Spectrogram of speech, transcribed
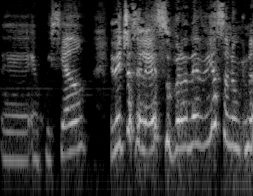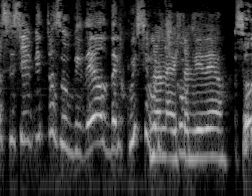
eh, enjuiciado. Y de hecho se le ve súper nervioso. No, no sé si has visto sus videos del juicio. No, no he visto como- el video. son-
